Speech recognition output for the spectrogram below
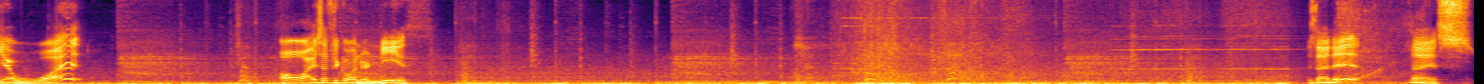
Yeah, what? Oh, I just have to go underneath. Is that it? Nice.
